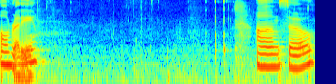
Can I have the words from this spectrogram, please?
already. Um, so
